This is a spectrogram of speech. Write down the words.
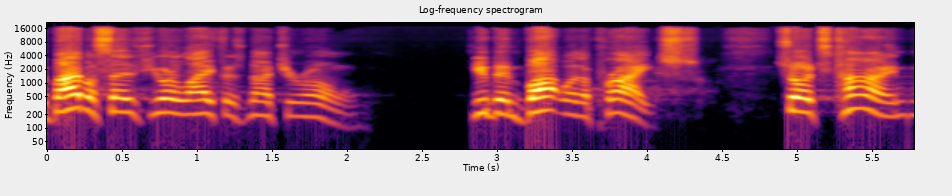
The Bible says your life is not your own. You've been bought with a price. So it's time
